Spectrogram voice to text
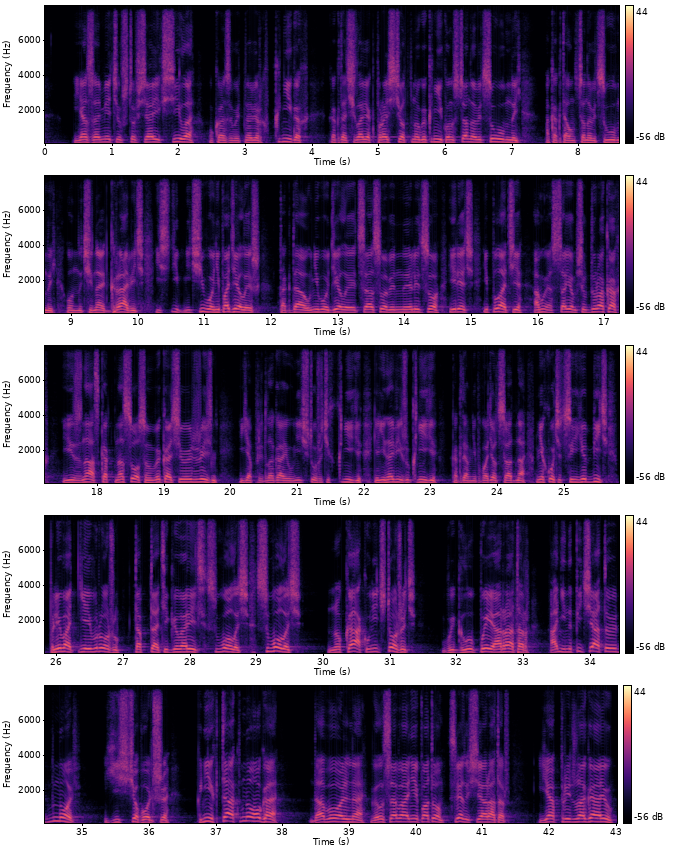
«Я заметил, что вся их сила, — указывает наверх, — в книгах. Когда человек прочтет много книг, он становится умный. А когда он становится умный, он начинает грабить, и с ним ничего не поделаешь. Тогда у него делается особенное лицо и речь, и платье, а мы остаемся в дураках, и из нас, как насосом, выкачивают жизнь. И я предлагаю уничтожить их книги. Я ненавижу книги. Когда мне попадется одна, мне хочется ее бить, плевать ей в рожу, топтать и говорить «Сволочь! Сволочь!» Но как уничтожить? Вы глупый оратор! Они напечатают вновь! Еще больше! Книг так много!» «Довольно! Голосование потом! Следующий оратор!» «Я предлагаю...»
